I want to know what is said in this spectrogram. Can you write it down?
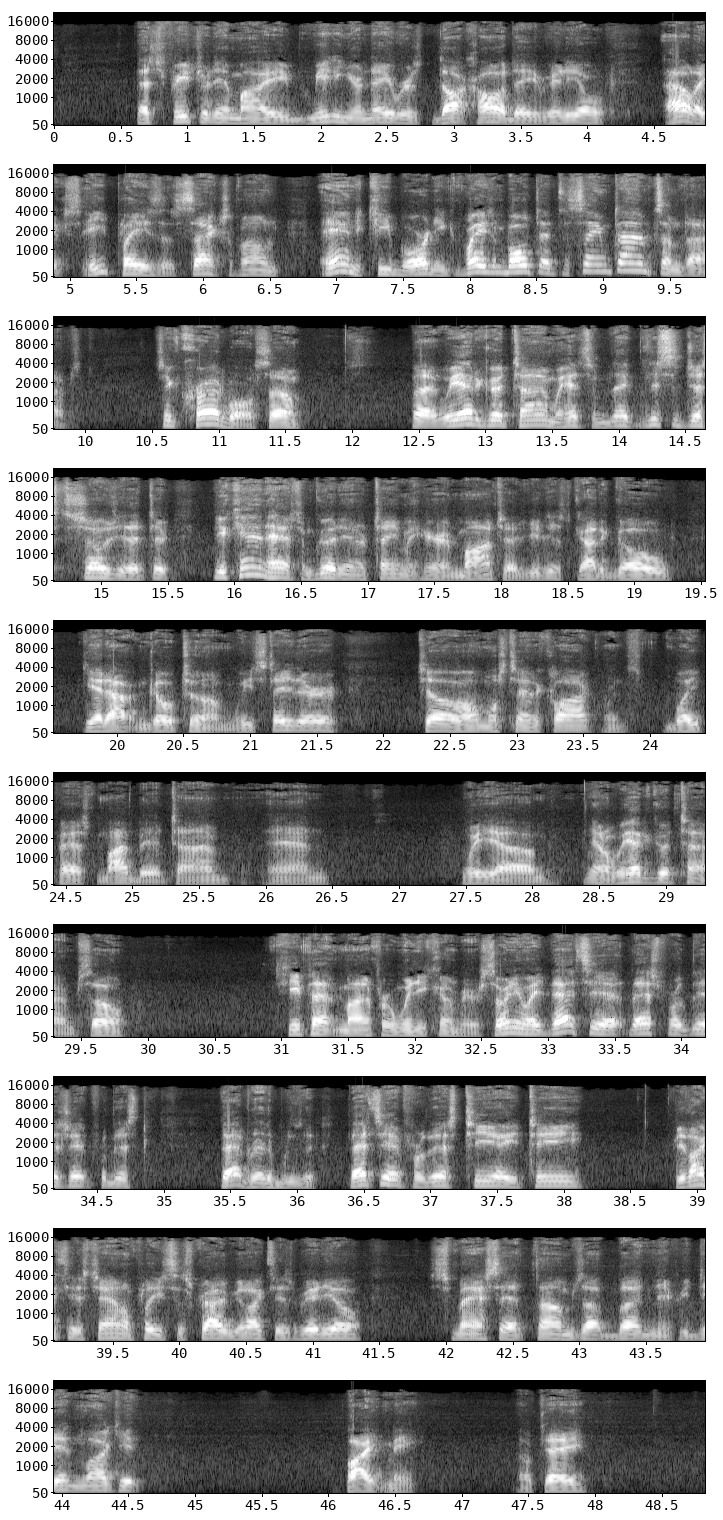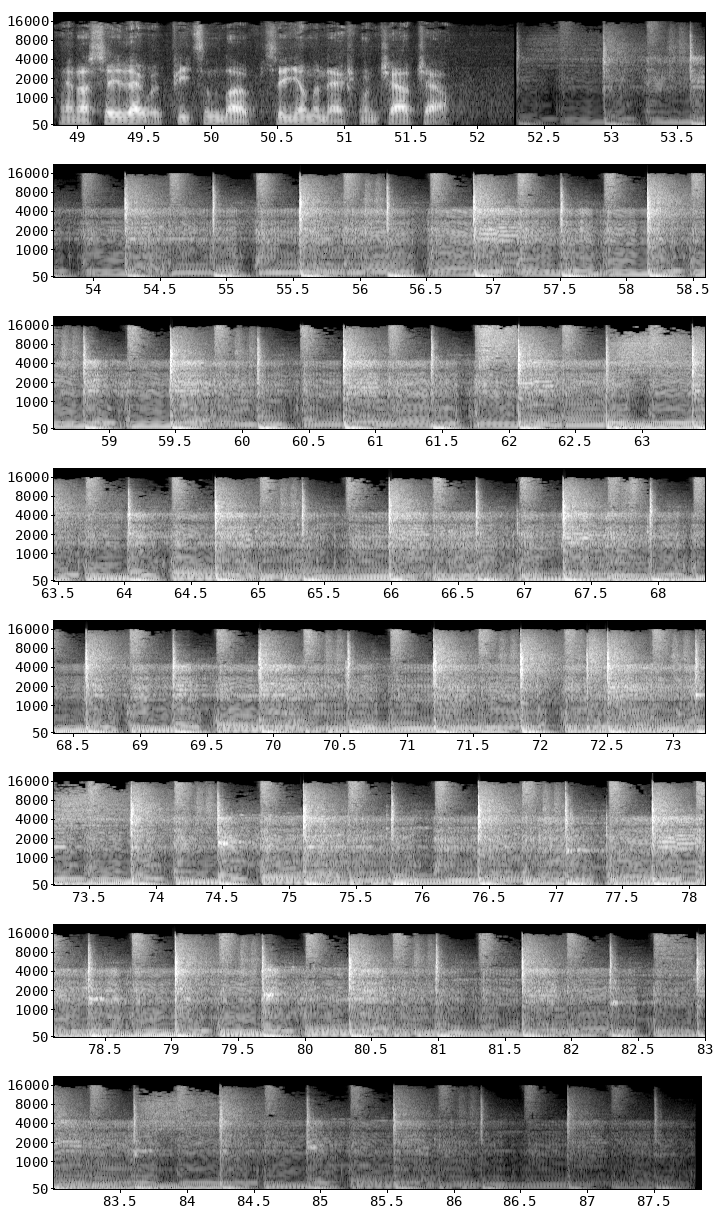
that's featured in my Meeting Your Neighbors Doc Holiday video, Alex, he plays the saxophone and the keyboard, and he plays them both at the same time sometimes. It's incredible. So, but we had a good time. We had some. This is just shows you that there, you can have some good entertainment here in Manta. You just got to go, get out and go to them. We stay there till almost 10 o'clock. It's way past my bedtime. And we, um, you know, we had a good time. So keep that in mind for when you come here. So anyway, that's it. That's for this, it for this, that, that's it for this TAT. If you like this channel, please subscribe. If you like this video, smash that thumbs up button. If you didn't like it, bite me. Okay? And I say that with peace and love. See you on the next one. Ciao, ciao.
